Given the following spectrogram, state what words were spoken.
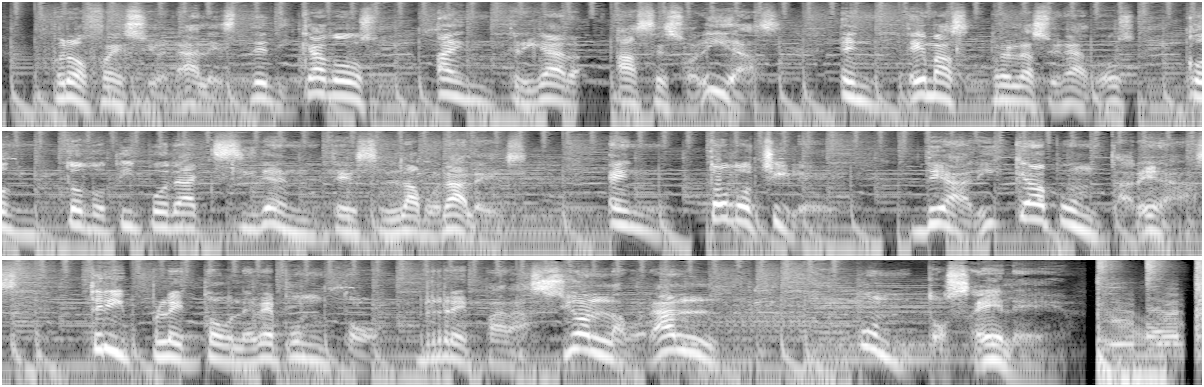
profesionales dedicados a entregar asesorías en temas relacionados con todo tipo de accidentes laborales en todo Chile, de Arica a Punta Arenas, www.reparacionlaboral.cl.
